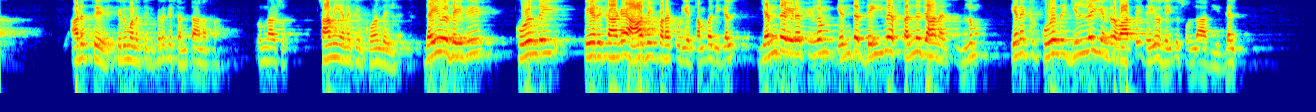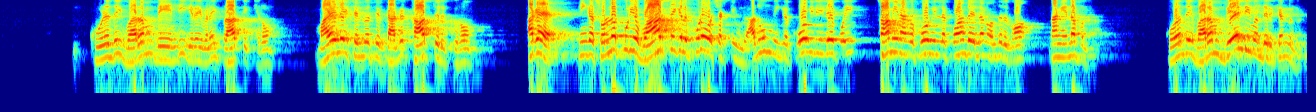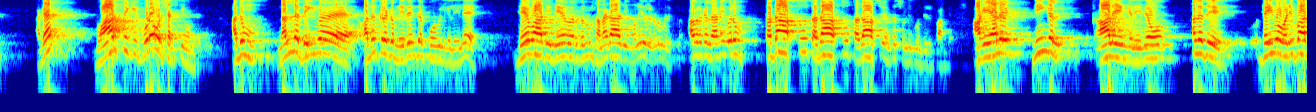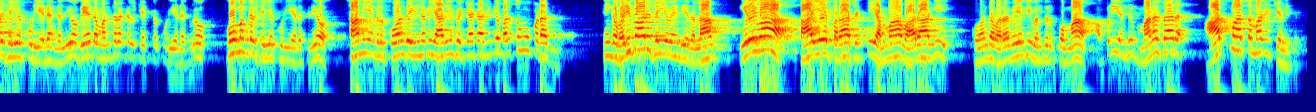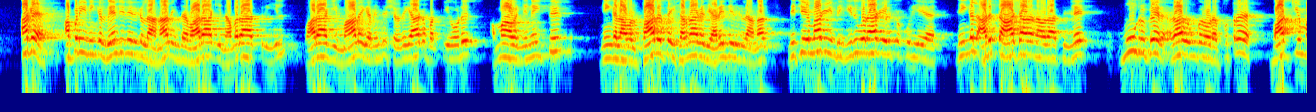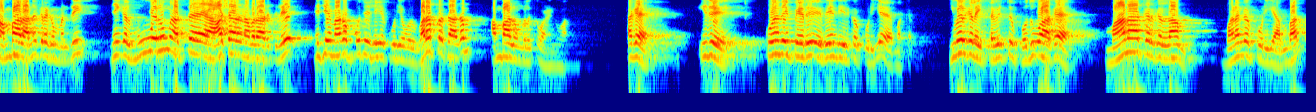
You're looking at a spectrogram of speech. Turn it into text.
அடுத்து திருமணத்துக்கு பிறகு சந்தான ரொம்ப நாள் சொல் சாமி எனக்கு குழந்தை இல்லை. தயவு செய்து குழந்தை பேருக்காக ஆசைப்படக்கூடிய தம்பதிகள் எந்த இடத்திலும் எந்த தெய்வ சன்னஜானத்திலும் எனக்கு குழந்தை இல்லை என்ற வார்த்தை தயவு செய்து சொல்லாதீர்கள். குழந்தை வரம் வேண்டி இறைவனை பிரார்த்திக்கிறோம். மழலை செல்வத்திற்காக காத்திருக்கிறோம். ஆக நீங்க சொல்லக்கூடிய வார்த்தைகளுக்கு கூட ஒரு சக்தி உண்டு. அதுவும் நீங்க கோவிலிலே போய் சாமி நாங்க கோவில்ல குழந்தை இல்லைன்னு வந்திருக்கோம். நாங்க என்ன பண்றோம்? குழந்தை வரம் வேண்டி வந்திருக்கேன்னு. ஆக வார்த்தைக்கு கூட ஒரு சக்தி உண்டு. அதுவும் நல்ல தெய்வ அனுக்கிரகம் நிறைந்த கோவில்களிலே தேவாதி தேவர்களும் சனகாதி முனிவர்களும் இருப்பார் அவர்கள் அனைவரும் ததாஸ்து ததாஸ்து ததாஸ்து என்று சொல்லிக் கொண்டிருப்பார்கள். ஆகையாலே நீங்கள் ஆலயங்களிலோ அல்லது தெய்வ வழிபாடு செய்யக்கூடிய இடங்கள்லயோ வேத மந்திரங்கள் கேட்கக்கூடிய இடங்களையோ ஹோமங்கள் செய்யக்கூடிய இடத்துலையோ சாமி எங்களுக்கு குழந்தை இல்லைன்னு யாரையும் போய் கேட்காதீங்க வருத்தமும் படாதீங்க. நீங்க வழிபாடு செய்ய வேண்டியதெல்லாம் இறைவா தாயே பராசக்தி அம்மா வாராகி குழந்தை வரவேண்டி வந்திருக்கோமா? அப்படி என்று மனசார ஆத்மார்த்தமாக கேளுங்கள். ஆக அப்படி நீங்கள் வேண்டினீர்களானால் இந்த வாராகி நவராத்திரியில் வாராகி மாலை அணிந்து ஸ்ரதையாக பக்தியோடு அம்மாவை நினைத்து நீங்கள் அவள் பாதத்தை சரணாகதி அடைந்தீர்களானால் நிச்சயமாக இன்று இருவராக இருக்கக்கூடிய நீங்கள் அடுத்த ஆஷாட நவராத்திரியிலே மூன்று பேர் அதாவது உங்களோட புத்திர பாக்கியம் அம்பாள் அனுகிரகம் அன்றி நீங்கள் மூவரும் அத்த ஆஷாட நவராத்திரியிலே நிச்சயமாக பூஜை செய்யக்கூடிய ஒரு வரப்பிரசாதம் அம்பாள் உங்களுக்கு வழங்குவார் ஆக இது குழந்தை பேரு வேண்டி இருக்கக்கூடிய மக்கள். இவர்களை தவிர்த்து பொதுவாக மாணாக்கர்கள்லாம் வணங்கக்கூடிய அம்பாள்.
